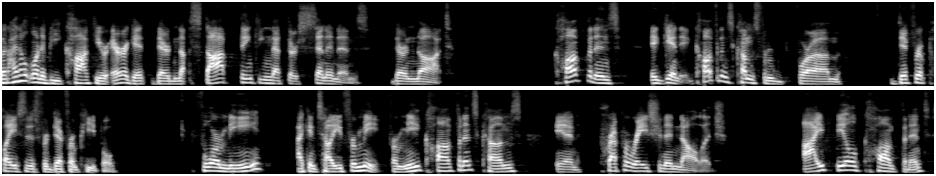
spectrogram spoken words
but I don't want to be cocky or arrogant. They're not, stop thinking that they're synonyms. They're not. Confidence, again, confidence comes from, from different places for different people. For me, I can tell you for me, for me, confidence comes in preparation and knowledge. I feel confident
